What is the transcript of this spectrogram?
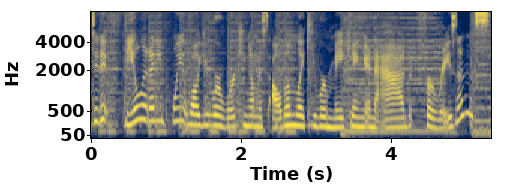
Did it feel at any point while you were working on this album like you were making an ad for raisins?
